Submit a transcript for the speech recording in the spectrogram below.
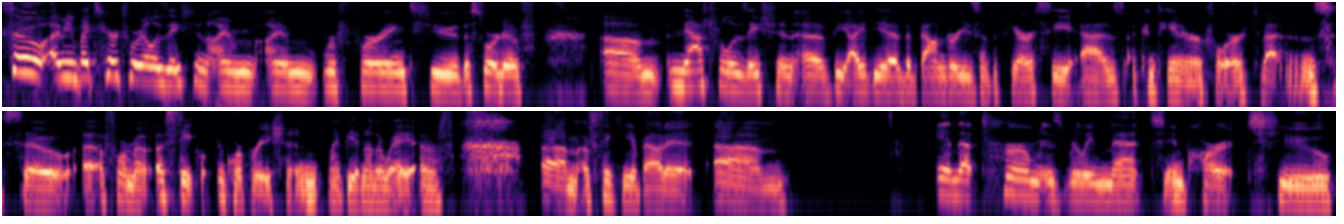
So, I mean, by territorialization, I'm I'm referring to the sort of um, naturalization of the idea of the boundaries of the PRC as a container for Tibetans. So, a form of a state incorporation might be another way of um, of thinking about it. Um, and that term is really meant in part to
